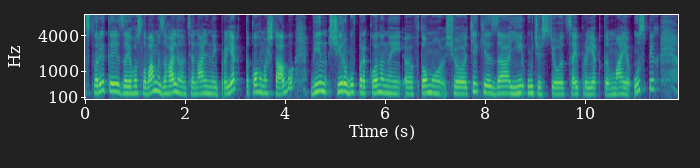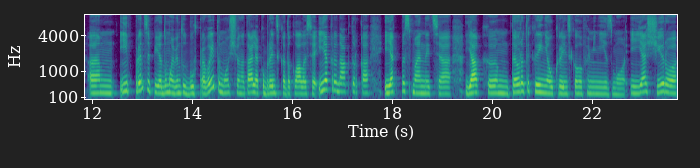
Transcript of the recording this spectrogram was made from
створити, за його словами, загальнонаціональний проєкт такого масштабу. Він щиро був переконаний е, в тому, що тільки за її участю цей проєкт має успіх. Ем, І, в принципі, я думаю, він тут був правий, тому що Наталія Кобринська доклалася і як редакторка, і як письменниця, як ем, теоретикиня українського фемінізму. І я щиро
